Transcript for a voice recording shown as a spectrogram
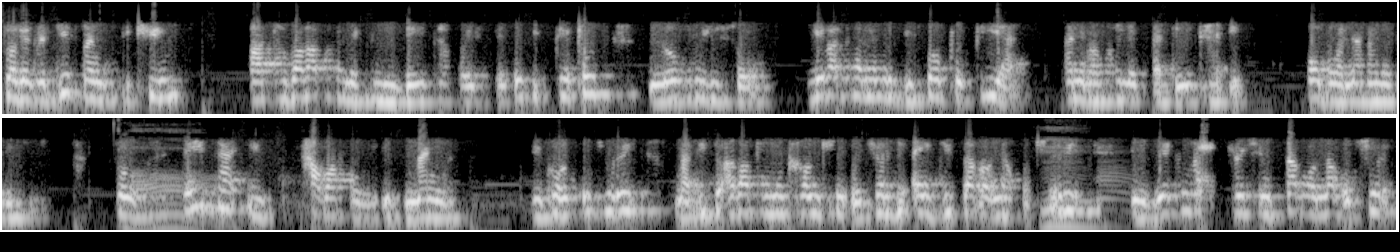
So there's a difference between batho ba ba collecting data for specific purpose lawfully so le batho ba neng before popia ba ne ba collecta data e o bona ba e rekisa. So oh. data is powerful is money. Because o tshwere mabitso a batho mo country o tshwere di-id tsa bona o tshwere hmm. di-vehicle registrations tsa bona o tshwere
